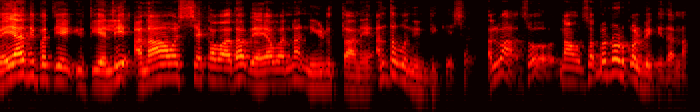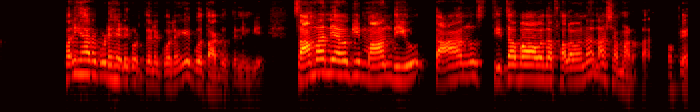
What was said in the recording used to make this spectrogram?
ವ್ಯಯಾಧಿಪತಿಯ ಯುತಿಯಲ್ಲಿ ಅನಾವಶ್ಯಕವಾದ ವ್ಯಯವನ್ನ ನೀಡುತ್ತಾನೆ ಅಂತ ಒಂದು ಇಂಡಿಕೇಶನ್ ಅಲ್ವಾ? ಸೊ ನಾವು ಸ್ವಲ್ಪ ನೋಡ್ಕೊಳ್ಬೇಕು ಇದನ್ನ. ಪರಿಹಾರ ಕೂಡ ಹೇಳಿಕೊಡ್ತೇನೆ ಕೊನೆಗೆ, ಗೊತ್ತಾಗುತ್ತೆ ನಿಮಗೆ. ಸಾಮಾನ್ಯವಾಗಿ ಮಾಂದಿಯು ತಾನು ಸ್ಥಿತಭಾವದ ಫಲವನ್ನ ನಾಶ ಮಾಡ್ತಾನೆ ಓಕೆ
